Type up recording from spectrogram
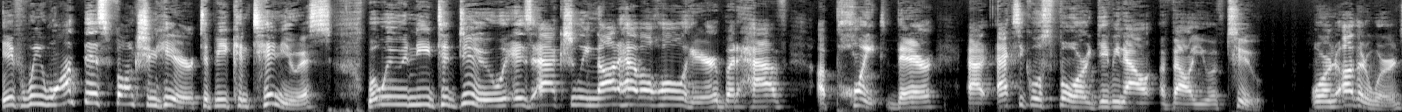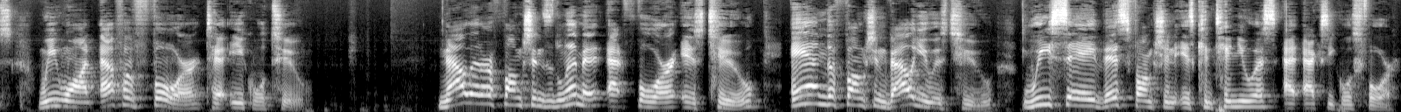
If we want this function here to be continuous, what we would need to do is actually not have a hole here, but have a point there at x equals 4 giving out a value of 2. Or in other words, we want f of 4 to equal 2. Now that our function's limit at 4 is 2 and the function value is 2, we say this function is continuous at x equals 4.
